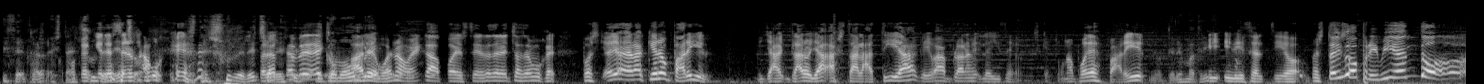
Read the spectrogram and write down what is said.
Dice, claro, está en ¿Por qué su quieres derecho. ser una mujer? Está en su derecho. Pero es es que decir, me he hecho, como hombre, vale, bueno, venga, pues tienes derecho a ser mujer. Pues yo ya- ahora quiero parir. Y ya, claro, ya hasta la tía que iba en plan le dice: Es que tú no puedes parir. No tienes matriz. Y, y dice el tío, me estáis oprimiendo.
